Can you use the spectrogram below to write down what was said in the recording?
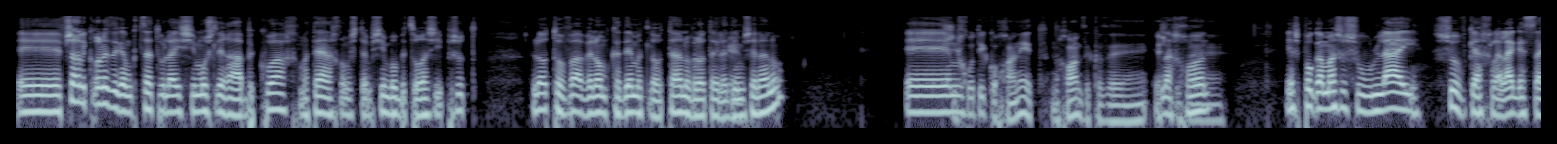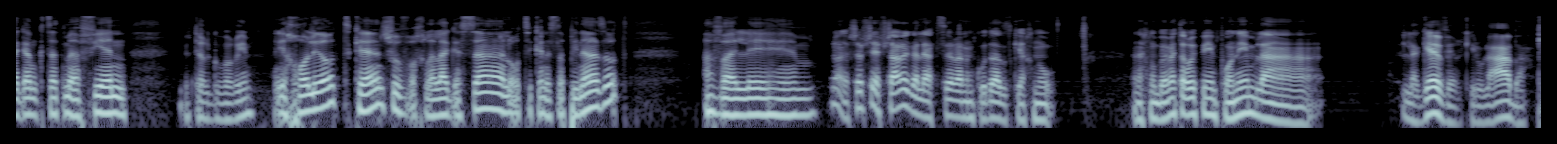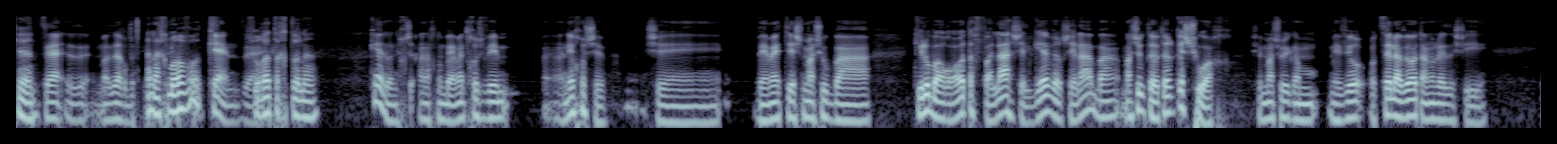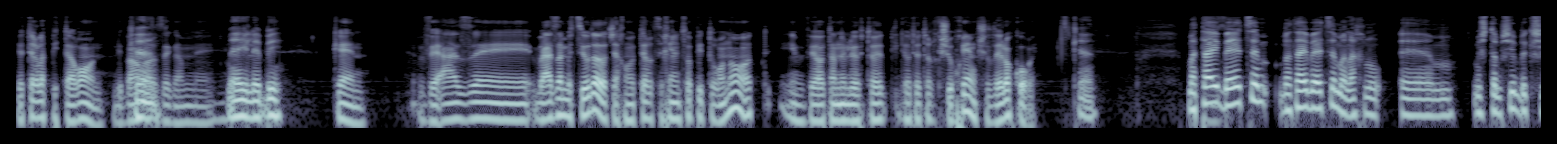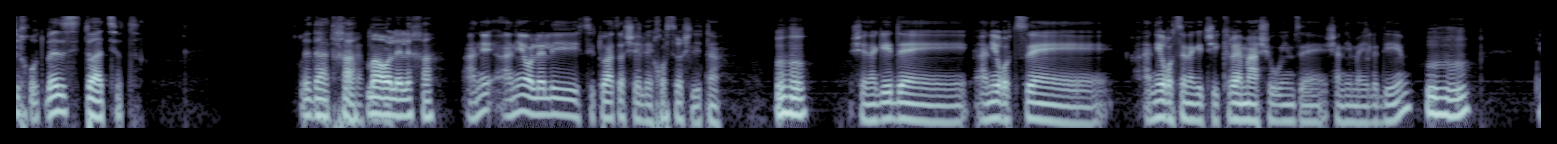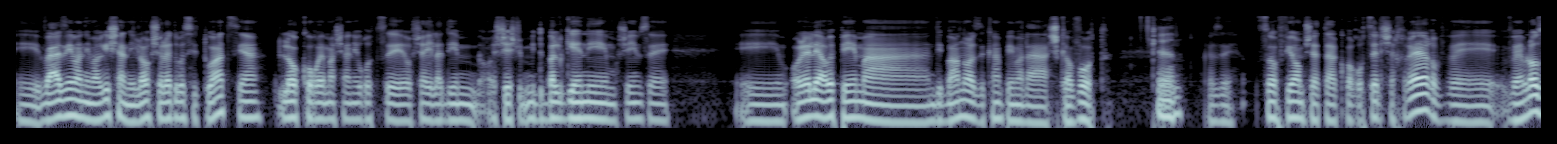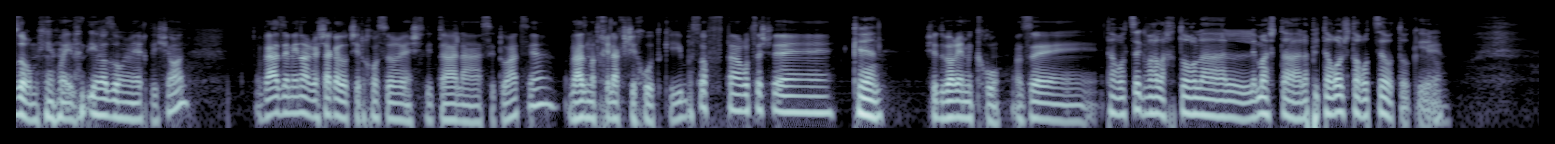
אה, אפשר לקרוא לזה גם קצת אולי שימוש לרעה בכוח, מתי אנחנו משתמשים בו בצורה שהיא פשוט לא טובה ולא מקדמת לא אותנו ולא את הילדים כן. שלנו. אה, קשיחות היא כוחנית, נכון? זה כזה... יש נכון. כזה יש פה גם משהו שאולי, שוב, כהכללה גסה, גם קצת מאפיין יותר גברים. יכול להיות, כן, שוב, הכללה גסה, לא רוצה להיכנס לפינה הזאת, אבל אה, לא, אני חושב שאפשר רגע להצר על הנקודה הזאת, כי אנחנו, אנחנו באמת הרבה פעמים פונים ל... לגבר, כאילו לאבא. כן, זה, זה, מה זה הרבה פעמים? אנחנו אבות, כן, זה... שורה תחתונה. כן, ואני חושב, אנחנו באמת חושבים, אני חושב, שבאמת יש משהו ב... כאילו בהוראות הפעלה של גבר, של אבא, משהו קצת יותר קשוח, שמשהו גם מביא, רוצה להביא אותנו לאיזושהי, יותר לפתרון. דיברנו כן. על זה גם, אה, מ-A ל-B. כן. ואז, אה, ואז המציאות הזאת שאנחנו יותר צריכים למצוא פתרונות, היא מביאה אותנו להיות, להיות יותר קשוחים, כשזה לא קורה. כן. מתי בעצם, מתי בעצם אנחנו אה, משתמשים בקשיחות? באיזה סיטואציות? לדעתך, מה. עולה לך? אני, אני עולה לי סיטואציה של חוסר שליטה. שנגיד אה, אני רוצה, אני רוצה נגיד שיקרה משהו עם זה שאני עם הילדים, אה, ואז אם אני מרגיש שאני לא שולט בסיטואציה, לא קורה מה שאני רוצה, או שהילדים, או שיש מתבלגנים, או שאם זה, עולה לי הרבה פעמים, דיברנו על זה כמה פעמים, על ההשכבות, כן, כזה, סוף יום שאתה כבר רוצה לשחרר, ו, והם לא זורמים, הילדים לא זורמים ללכת לישון, ואז זה מין הרגשה כזאת של חוסר אה, שליטה על הסיטואציה, ואז מתחילה קשיחות, כי בסוף אתה רוצה ש... כן. שדברים יקרו, אז זה... אתה רוצה כבר לחתור ל- למה שאתה, לפתרון שאתה רוצה אותו, כאילו. כן.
